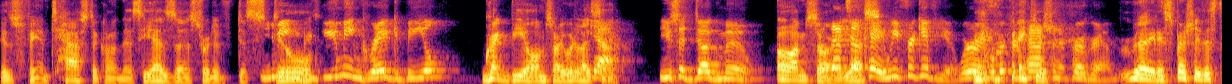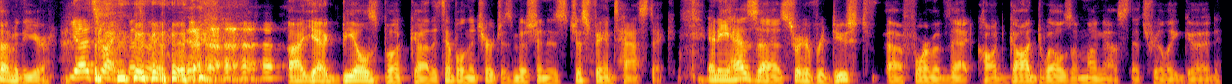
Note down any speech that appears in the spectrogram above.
is fantastic on this. He has a sort of distilled. You mean, you mean Greg Beale? Greg Beale. I'm sorry. What did I yeah. say? You said Doug Moo. Oh, I'm sorry. But that's yes. okay. We forgive you. We're, we're a compassionate program. Right, especially this time of the year. Yeah, that's right. That's right. uh, yeah, Beale's book, uh, "The Temple and the Church's Mission," is just fantastic, and he has a sort of reduced uh, form of that called "God Dwells Among Us." That's really good.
